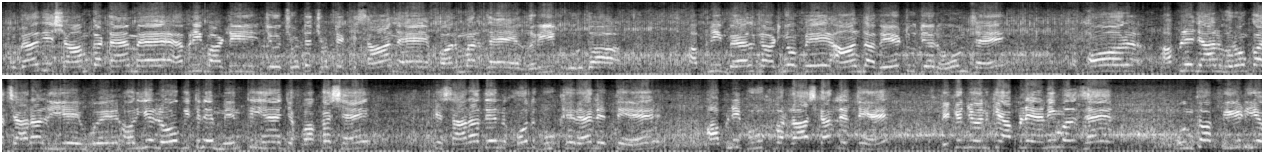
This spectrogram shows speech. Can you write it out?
तो गैस ये टाइम है एवरीबॉडी जो छोटे छोटे किसान हैं फार्मर्स हैं, गरीब गुरबा, अपनी बैलगाड़ियों पे on the way to their homes हैं और अपने जानवरों का चारा लिए हुए। और ये लोग इतने मेहनती हैं जफाकश हैं कि सारा दिन खुद भूखे रह लेते हैं, अपनी भूख बर्दाश्त कर लेते हैं। लेकिन जो इनके अपने एनिमल्स हैं, उनका फ़ीड ये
